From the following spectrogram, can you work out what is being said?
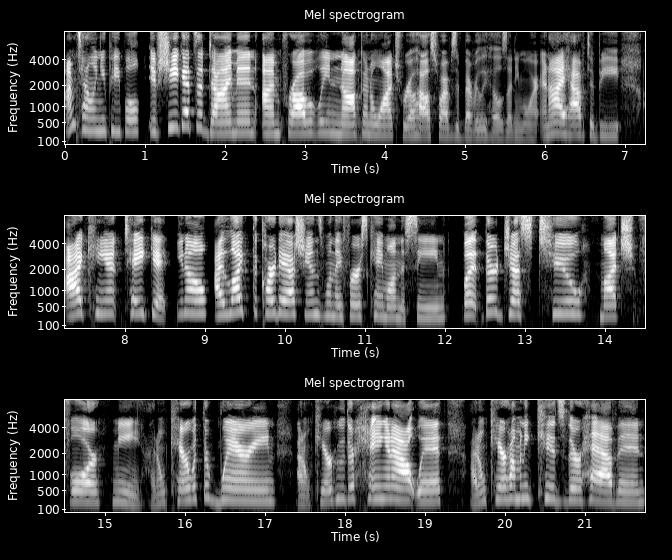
I'm telling you, people, if she gets a diamond, I'm probably not to watch Real Housewives of Beverly Hills anymore. And I have to be, I can't take it. You know, I liked the Kardashians when they first came on the scene but they're just too much for me. I don't care what they're wearing. I don't care who they're hanging out with. I don't care how many kids they're having.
